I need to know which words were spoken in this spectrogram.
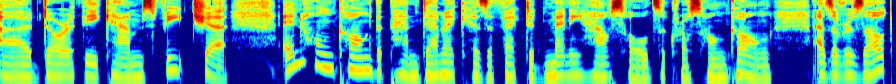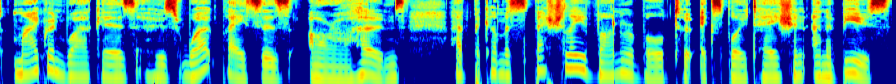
uh, Dorothy Kam's feature. In Hong Kong, the pandemic has affected many households across Hong Kong. As a result, migrant workers whose workplaces are our homes have become especially vulnerable to exploitation and abuse.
